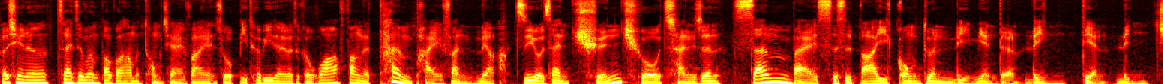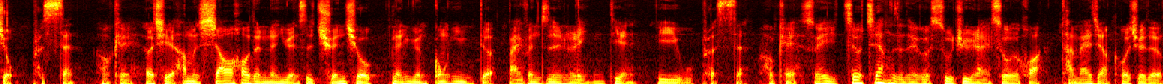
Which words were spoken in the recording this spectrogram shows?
而且呢，在这份报告他们统计来发现说，比特币的这个挖放的碳排放量只有占全球产生三百四十八亿公吨里面的零点零九 percent。OK，而且他们消耗的能源是全球能源供应的百分之零点一五 percent。OK，所以就这样子的一个数据来说的话。坦白讲，我觉得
